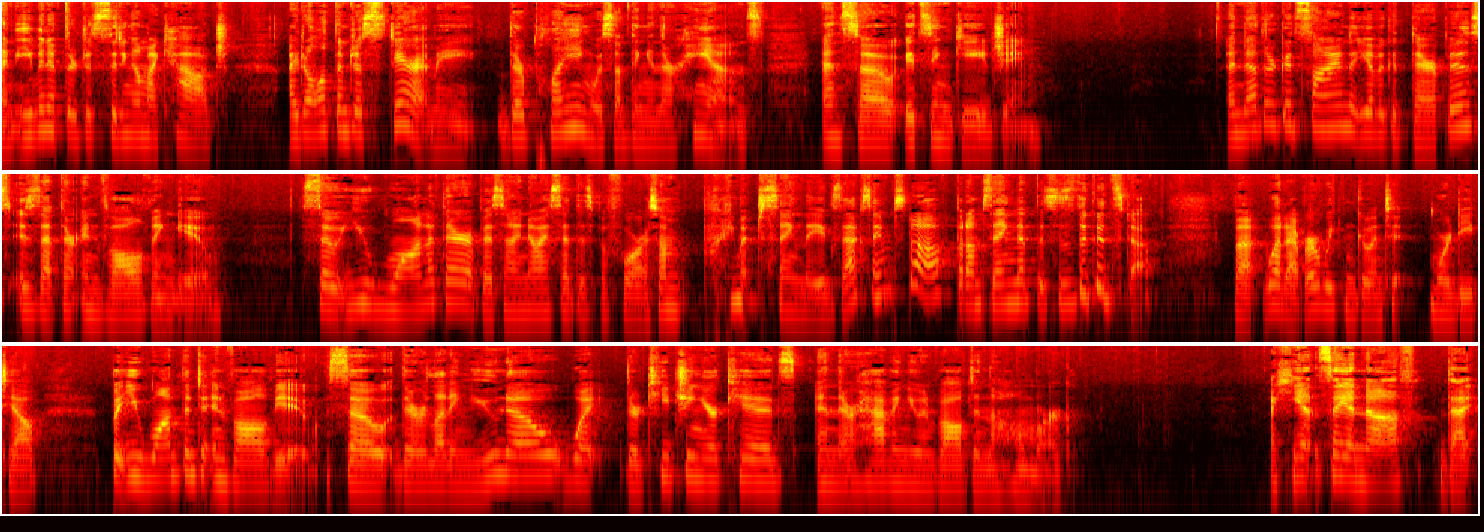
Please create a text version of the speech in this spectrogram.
And even if they're just sitting on my couch, I don't let them just stare at me. They're playing with something in their hands. And so it's engaging. Another good sign that you have a good therapist is that they're involving you. So you want a therapist, and I know I said this before, so I'm pretty much saying the exact same stuff, but I'm saying that this is the good stuff. But whatever, we can go into more detail. But you want them to involve you. So they're letting you know what they're teaching your kids and they're having you involved in the homework. I can't say enough that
